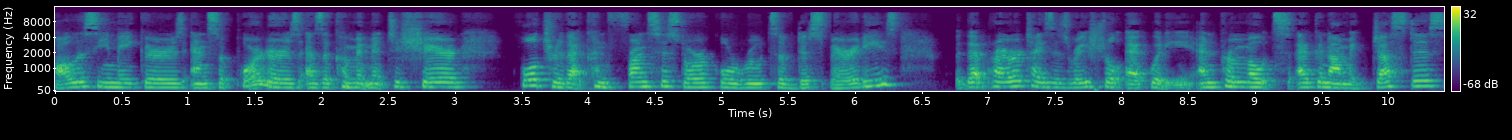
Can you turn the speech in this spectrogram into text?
policymakers, and supporters as a commitment to share culture that confronts historical roots of disparities that prioritizes racial equity and promotes economic justice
